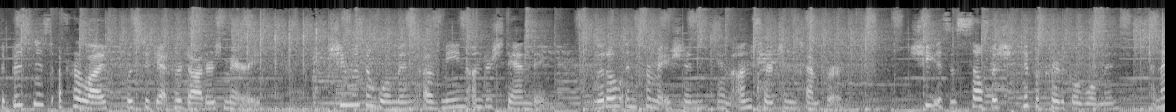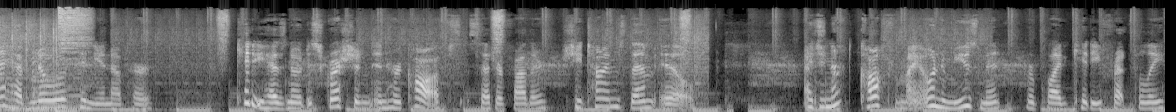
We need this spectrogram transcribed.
The business of her life was to get her daughters married, she was a woman of mean understanding, little information, and uncertain temper. She is a selfish, hypocritical woman, and I have no opinion of her. Kitty has no discretion in her coughs, said her father. She times them ill. I do not cough for my own amusement, replied Kitty fretfully.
